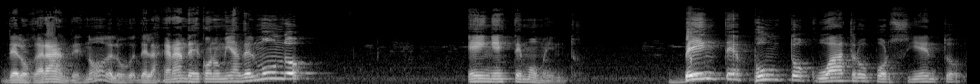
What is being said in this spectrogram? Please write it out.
de los grandes, ¿no? De, de las grandes economías del mundo, en este momento. 20.4%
